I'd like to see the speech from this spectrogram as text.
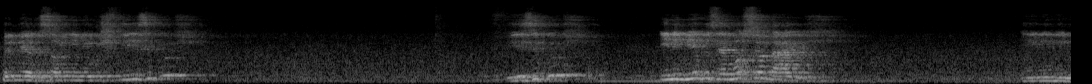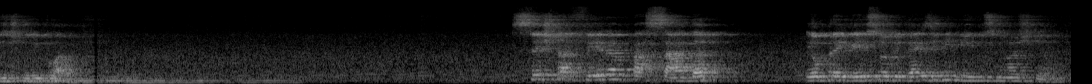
Primeiro, são inimigos físicos. Físicos. Inimigos emocionais. E inimigos espirituais. Sexta-feira passada, eu preguei sobre dez inimigos que nós temos.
